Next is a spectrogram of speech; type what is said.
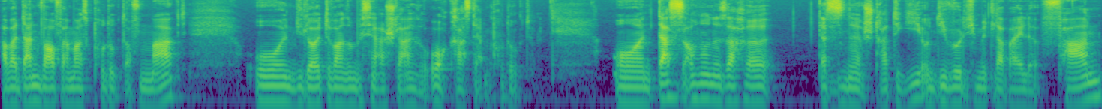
aber dann war auf einmal das Produkt auf dem Markt und die Leute waren so ein bisschen erschlagen, so, oh krass, der hat ein Produkt. Und das ist auch noch eine Sache, das ist eine Strategie und die würde ich mittlerweile fahren.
